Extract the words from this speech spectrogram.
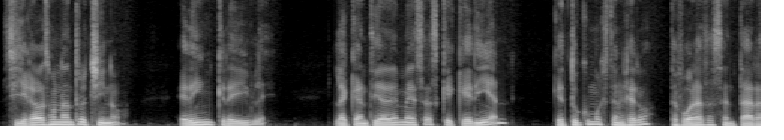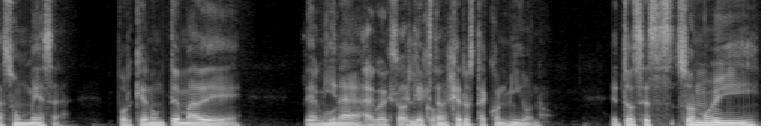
Si llegabas a un antro chino, era increíble la cantidad de mesas que querían que tú como extranjero te fueras a sentar a su mesa, porque era un tema de, de algo, mira, algo el extranjero está conmigo, ¿no? Entonces son muy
